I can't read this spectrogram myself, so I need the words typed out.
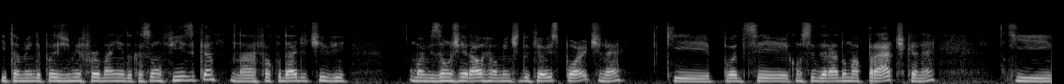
e também depois de me formar em educação física. Na faculdade eu tive uma visão geral realmente do que é o esporte, né? Que pode ser considerado uma prática, né? Que,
